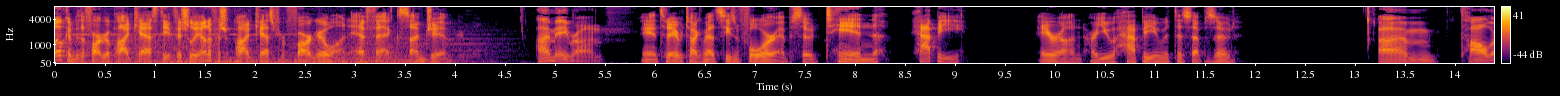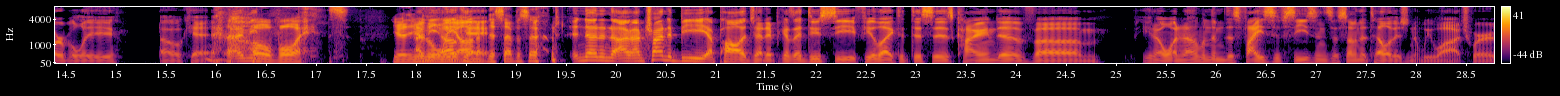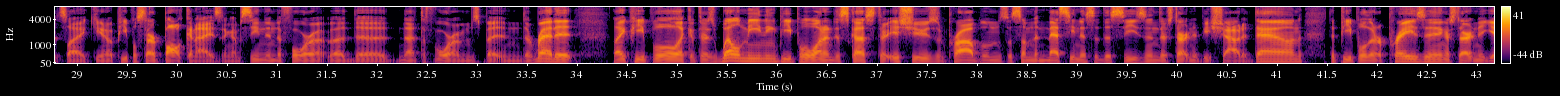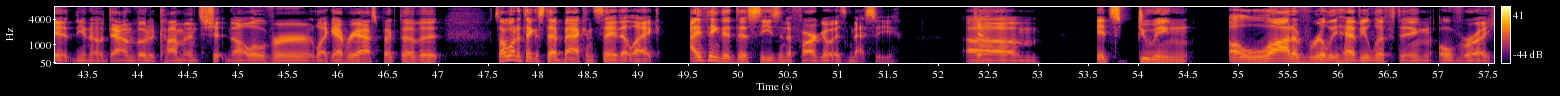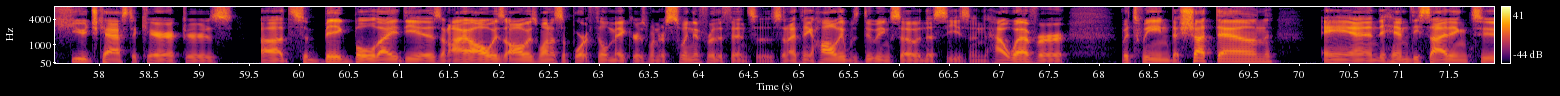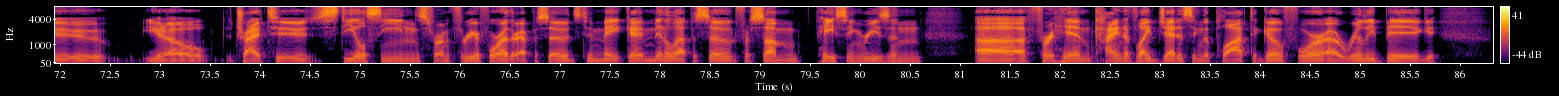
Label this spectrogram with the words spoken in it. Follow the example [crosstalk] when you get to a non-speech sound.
Welcome to the Fargo Podcast, the officially unofficial podcast for Fargo on FX. I'm Jim. I'm Aaron. And today we're talking about season four, episode 10. Happy. Aaron, are you happy with this episode? I'm tolerably okay. [laughs] I mean, oh boy. You're, you're I mean, the Leon okay. of this episode. [laughs] No, no, no. I'm trying to be apologetic because I do see feel like that this is kind of um, you know, another one of them divisive seasons of some of the television that we watch, where it's like, you know, people start balkanizing. I'm seeing in the forum, uh, the not the forums, but in the Reddit, like people, like if there's well-meaning people want to discuss their issues and problems with some of the messiness of the season, they're starting to be shouted down. The people that are praising are starting to get, you know, downvoted comments shitting all over like every aspect of it. So I want to take a step back and say that, like, I think that this season of Fargo is messy. Yeah. Um, it's doing a lot of really heavy lifting over a huge cast of characters, uh, some big bold ideas, and I always always want to support filmmakers when they're swinging for the fences, and I think Hawley was doing so in this season. However, between the shutdown and him deciding to you know try to steal scenes from three or four other episodes to make a middle episode for some pacing reason uh, for him kind of like jettisoning the plot to go for a really big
